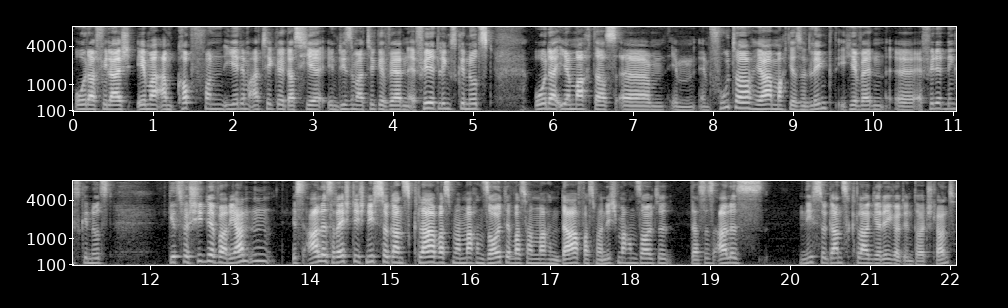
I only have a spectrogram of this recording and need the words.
Oder vielleicht immer am Kopf von jedem Artikel, dass hier in diesem Artikel werden Affiliate-Links genutzt. Oder ihr macht das ähm, im, im Footer, ja, macht ihr so einen Link, hier werden äh, Affiliate-Links genutzt. Gibt es verschiedene Varianten, ist alles rechtlich nicht so ganz klar, was man machen sollte, was man machen darf, was man nicht machen sollte. Das ist alles nicht so ganz klar geregelt in Deutschland.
